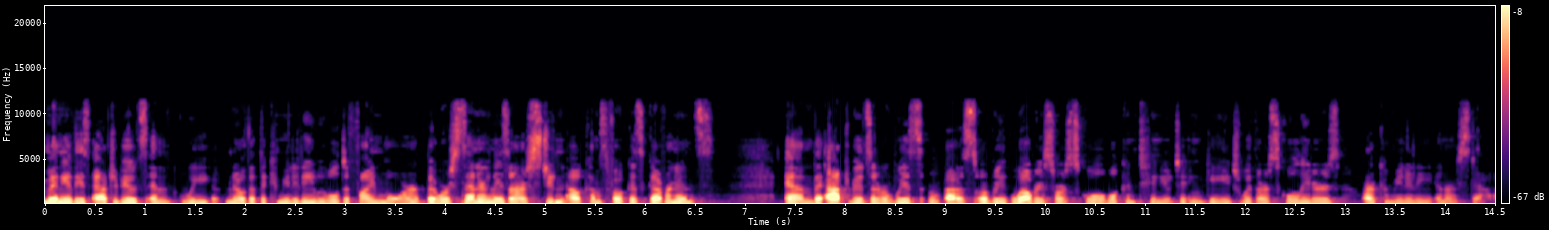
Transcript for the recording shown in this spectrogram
many of these attributes, and we know that the community, we will define more, but we're centering these on our student outcomes focused governance. And the attributes that are uh, a well-resourced school will continue to engage with our school leaders, our community, and our staff.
